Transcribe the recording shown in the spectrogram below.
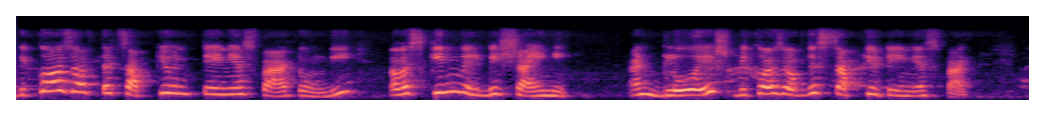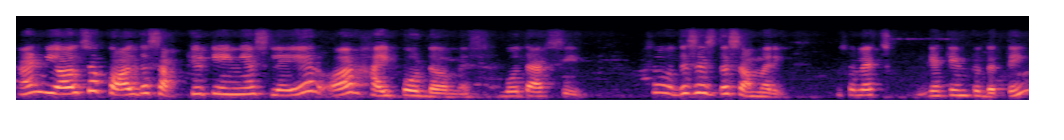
Because of that subcutaneous fat only, our skin will be shiny and glowish because of this subcutaneous fat. And we also call the subcutaneous layer or hypodermis. Both are same. So this is the summary. So let's get into the thing.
